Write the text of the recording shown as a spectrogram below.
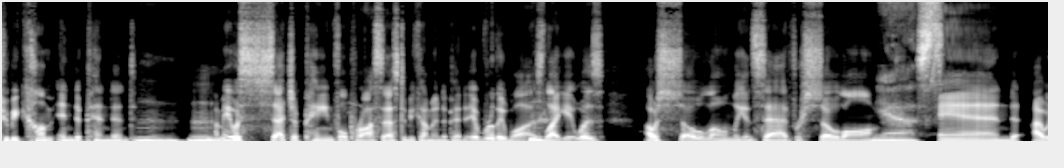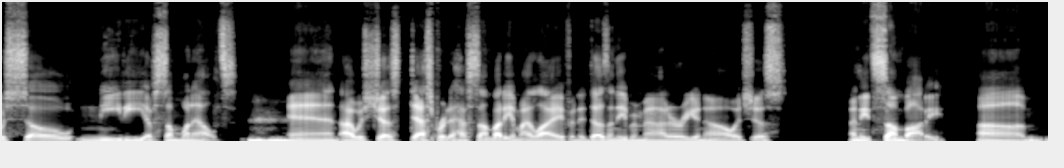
to become independent. Mm, mm. I mean, it was such a painful process to become independent. It really was. like it was I was so lonely and sad for so long. yes. And I was so needy of someone else. Mhm. And I was just desperate to have somebody in my life and it doesn't even matter, you know, it's just I need somebody. Um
